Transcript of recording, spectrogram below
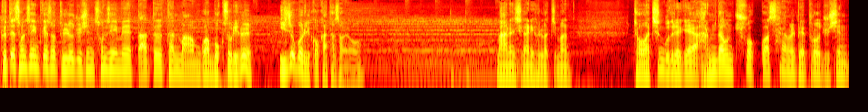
그때 선생님께서 들려주신 선생님의 따뜻한 마음과 목소리를 잊어버릴 것 같아서요. 많은 시간이 흘렀지만 저와 친구들에게 아름다운 추억과 사랑을 베풀어 주신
